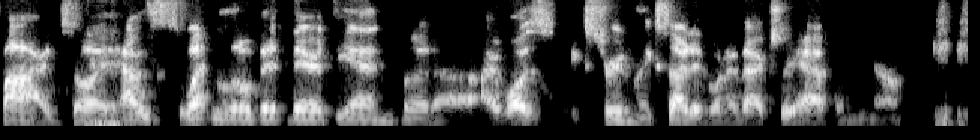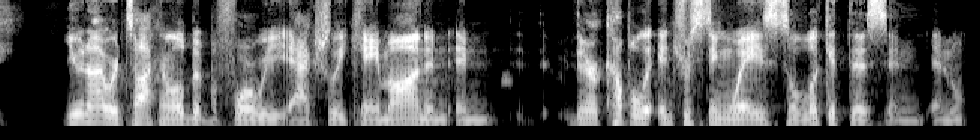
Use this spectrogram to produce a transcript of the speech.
five. So I, I was sweating a little bit there at the end, but uh, I was extremely excited when it actually happened. You know. You and I were talking a little bit before we actually came on, and and there are a couple of interesting ways to look at this, and and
